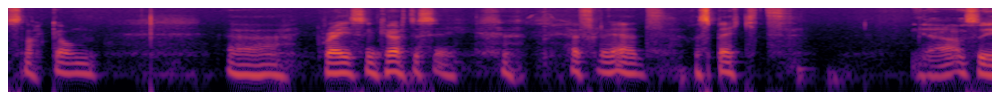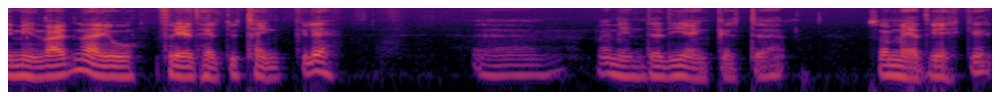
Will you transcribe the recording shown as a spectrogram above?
snakke om grace and courtesy. Høflighet, respekt. Ja, altså i min verden er jo fred helt utenkelig. Eh, med mindre de enkelte som medvirker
